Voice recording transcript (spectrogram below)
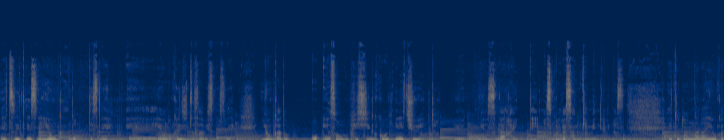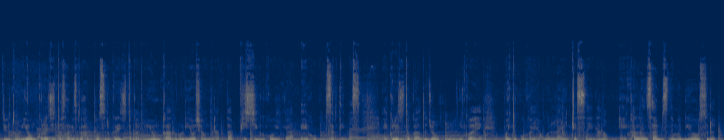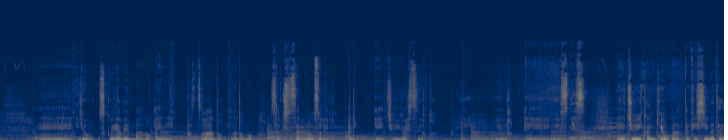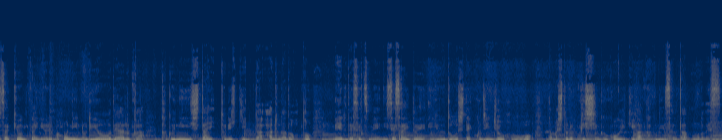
えー、続いてですねイオンカードですね、えー、イオンのクレジットサービスですねイオンカードを装うフィッシング攻撃に注意というニュースが入っていますこれが3件目になりますえっと、どんな内容かというとイオンクレジットサービスが発行するクレジットカードイオンカードの利用者を狙ったフィッシング攻撃が、え、報告されています、え、クレジットカード情報に加えポイント交換やオンライン決済など、え、関連サービスでも利用する、えイオンスクエアメンバーの ID パスワードなども搾取される恐れがあり、え注意が必要という、えニュースです。えー、注意喚起を行ったフィッシング対策協議会によれば本人の利用であるか確認したい取引があるなどとメールで説明偽サイトへ誘導して個人情報を騙し取るフィッシング攻撃が確認されたものです、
